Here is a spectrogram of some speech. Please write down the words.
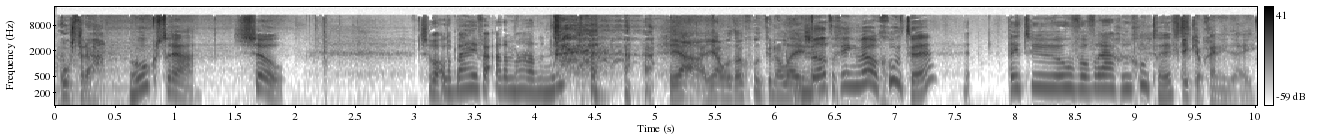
Hoekstra. Hoekstra. Zo. Zullen we allebei even ademhalen nu? Ja, jij moet ook goed kunnen lezen. Dat ging wel goed, hè? Weet u hoeveel vragen u goed heeft? Ik heb geen idee.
